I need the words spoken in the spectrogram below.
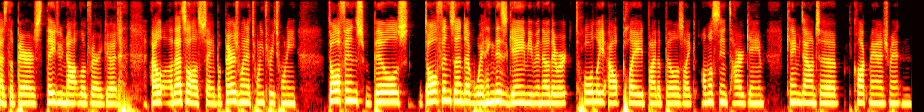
as the Bears, they do not look very good. I'll, that's all I'll say. But Bears win at 23 20. Dolphins, Bills. Dolphins end up winning this game, even though they were totally outplayed by the Bills, like almost the entire game. Came down to clock management and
